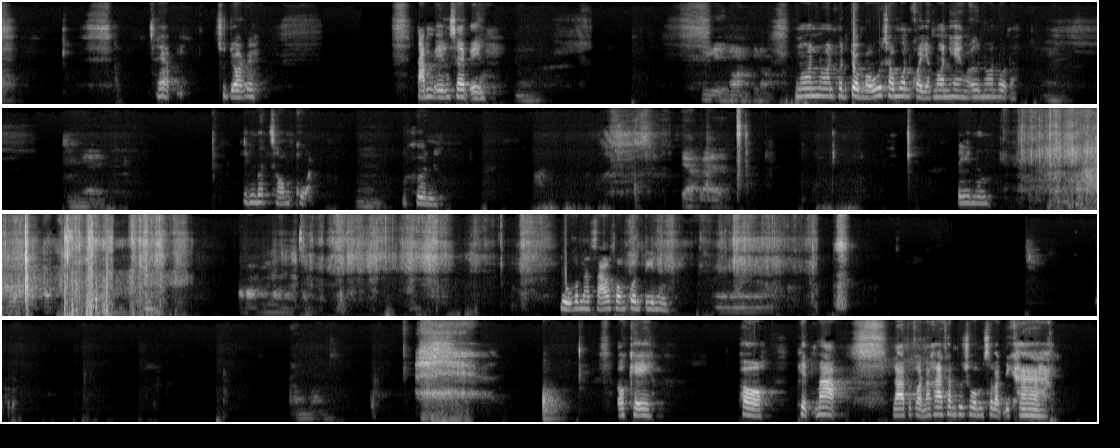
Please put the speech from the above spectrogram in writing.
แซ่บสุดยอดเลยตำเองแซ่บเองอืมนี่นอนพี่น้องนอนนอนเพิ่นจมบอกอู้ชาวมวลข่อยอยากนอนแห้งเออนอนรถอะอืมกินไงกินเบิดสองขวดอืมเมื่อคืน เสียบอะไรตีหนึ่งเอาบ้านพี่น้องหน่อยอยู่กับน้าสาวสองคนตีหนึ่งอืมทำหวังโอเค พอเผ็ดมาก ลาไปก่อนนะคะท่านผู้ชม สวัสดีค่ะ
